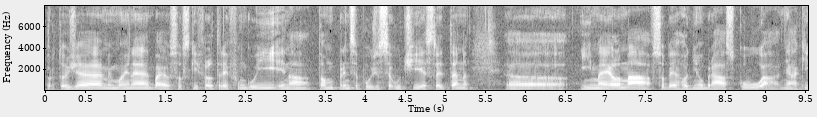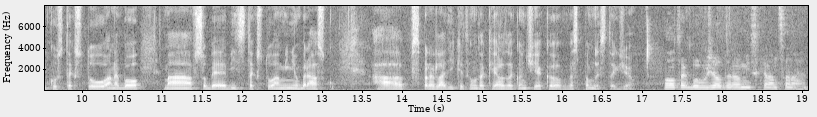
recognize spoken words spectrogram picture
protože mimo jiné biosovské filtry fungují i na tom principu, že se učí, jestli ten uh, e-mail má v sobě hodně obrázků a nějaký kus textu, anebo má v sobě víc textu a méně obrázků. A zpravidla díky tomu taky ale zakončí jako ve spam listech, že jo? No, tak bohužel teda mý schránce ne.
